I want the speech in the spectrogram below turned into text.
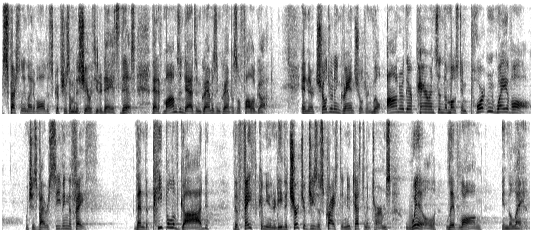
Especially in light of all the scriptures I'm going to share with you today. It's this that if moms and dads and grandmas and grandpas will follow God, and their children and grandchildren will honor their parents in the most important way of all, which is by receiving the faith, then the people of God, the faith community, the church of Jesus Christ in New Testament terms, will live long in the land.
